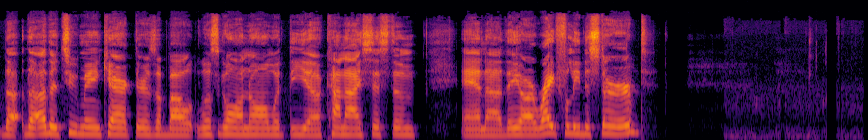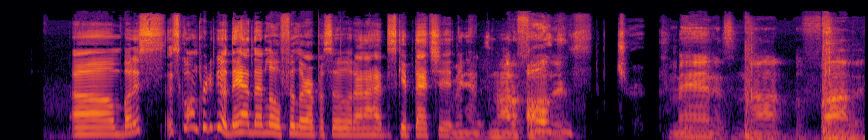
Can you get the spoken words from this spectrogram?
the the other two main characters about what's going on with the uh, Kanae system, and uh, they are rightfully disturbed. Um, but it's it's going pretty good. They had that little filler episode, and I had to skip that shit. Man, it's not a Oh, father. you man is not a father.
